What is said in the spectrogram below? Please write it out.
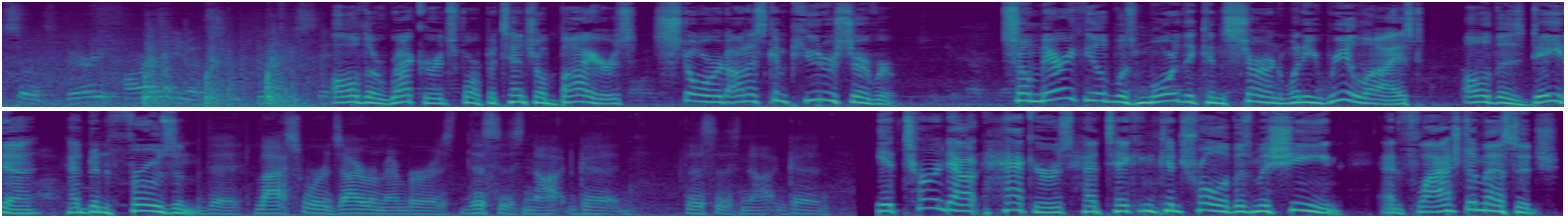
So it's very hard, you know, it's completely All the records for potential buyers stored on his computer server. So Merrifield was more than concerned when he realized all of his data had been frozen. The last words I remember is this is not good. This is not good. It turned out hackers had taken control of his machine and flashed a message.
